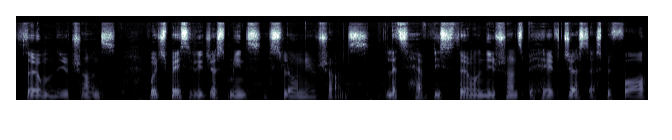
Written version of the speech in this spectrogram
thermal neutrons, which basically just means slow neutrons. Let's have these thermal neutrons behave just as before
